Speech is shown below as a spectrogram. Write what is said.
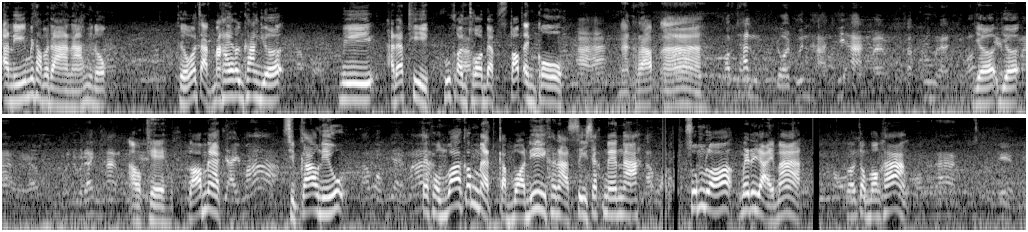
อันนี้ไม่ธรรมดานะพี่นก ถือว่าจัดมาให้ค่อนข้างเยอะครับผมมี Adaptive Cruise Control แบบ Stop and Go อ่าฮะนะครับอ่า ออปชั่นโดยพื้นฐานที่อ่านมาสักครู่นะถือว่าเยอะเยอะ มากเลยครับมันดูได้ข้างโอเคล้อแม็ก ใหญ่มาก19 นิ้ว ครับผมใหญ่มากแต่ผมว่าก็แมทกับบอดี้ขนาด C segment นะ ครับผมซุ้มล้อไม่ได้ใหญ่มากกระจกมองข้าง มองข้างนี่มี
